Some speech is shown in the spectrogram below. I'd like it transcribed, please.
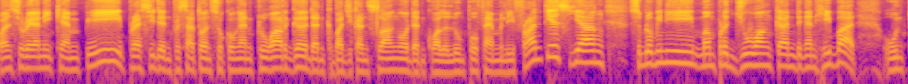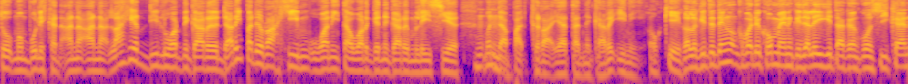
Wan Suryani Kempi, Presiden Persatuan Sokongan Keluarga dan Kebajikan Selangor dan Kuala Lumpur Family Frontiers yang sebelum ini memperjuangkan dengan hebat untuk membolehkan anak-anak lahir di luar negara daripada rahim wanita warga negara Malaysia mendapat kerakyatan negara ini. Okey, kalau kita tengok kepada komen kejap lagi kita akan kongsikan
